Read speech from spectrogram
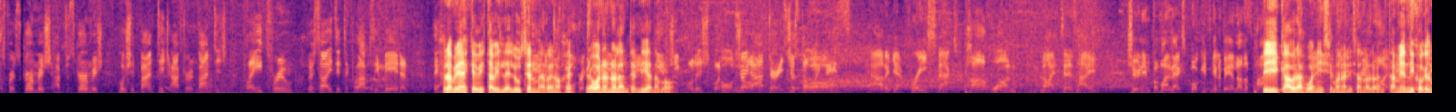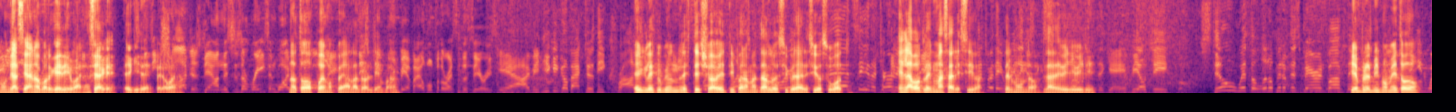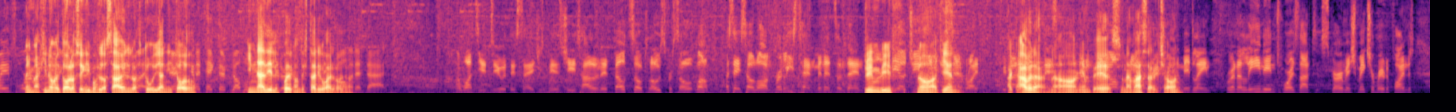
Fue la primera vez que vi esta build de Lucian, me re enojé. Pero bueno, no la entendía tampoco. Sí, Cabra es buenísimo analizándolo. También dijo que el mundial se ganó porque era igual, o sea que XD, pero bueno. No todos podemos pegarla todo el tiempo, ¿no? Egg le escupió un destello a Betty para matarlo, es hiper agresivo su bot. Es la botlane más agresiva del mundo, la de Billy. Siempre el mismo método. Me imagino que todos los equipos lo saben, lo estudian y todo. Y nadie les puede contestar igual, boludo. And what do you do at this stage as PSG Talon? It felt so close for so well. I say so long for at least 10 minutes and then Dream Beef? No, ¿a quién? ¿A Cabra? No, ni en pedo, es una masa el chabón.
